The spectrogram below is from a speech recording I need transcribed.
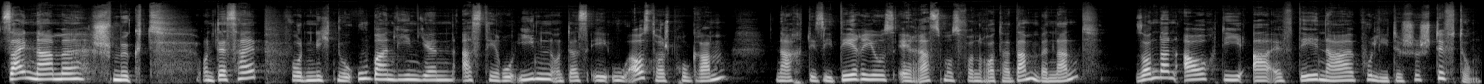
Sein Name schmückt. Und deshalb wurden nicht nur U-Bahn-Linien, Asteroiden und das EU-Austauschprogramm nach Desiderius Erasmus von Rotterdam benannt, sondern auch die AfD-nahe politische Stiftung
